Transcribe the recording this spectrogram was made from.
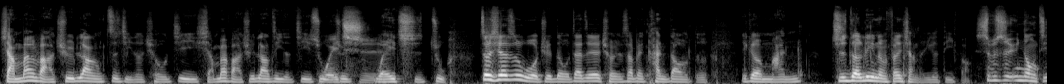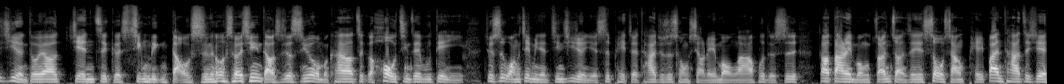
想办法去让自己的球技，想办法去让自己的技术维持维持住。这些是我觉得我在这些球员上面看到的一个蛮值得令人分享的一个地方，是不是运动机器人都要兼这个心灵导师呢？我说心灵导师，就是因为我们看到这个后进这部电影，就是王建民的经纪人也是陪着他，就是从小联盟啊，或者是到大联盟转转这些受伤，陪伴他这些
